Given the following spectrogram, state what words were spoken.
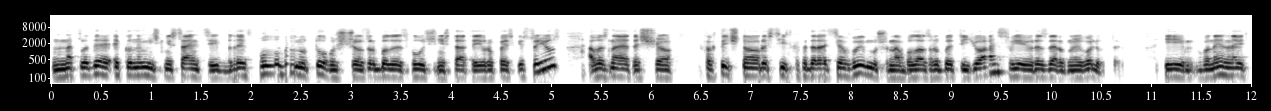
накладе економічні санкції, буде в половину того, що зробили Сполучені Штати і Європейський Союз. А ви знаєте, що фактично Російська Федерація вимушена була зробити юань своєю резервною валютою, і вони навіть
